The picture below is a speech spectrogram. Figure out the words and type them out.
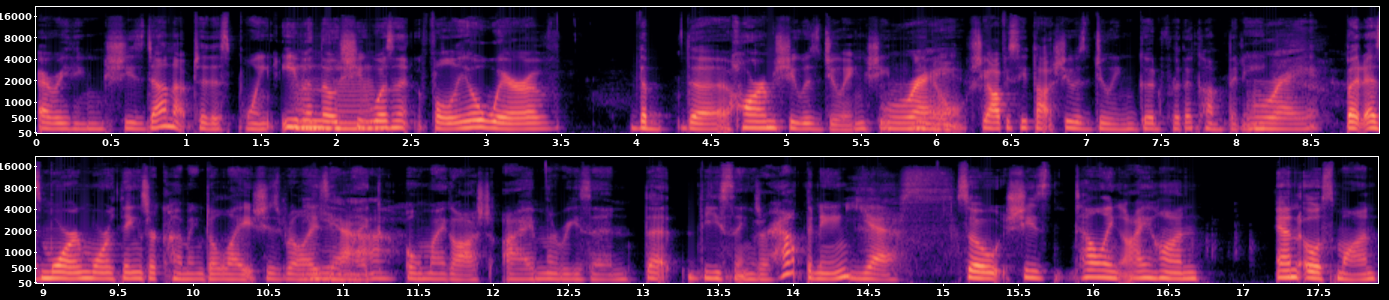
everything she's done up to this point, even though she Mhm. wasn't fully aware of the the harm she was doing. She you know, Right. she obviously thought she was doing good for the company. Right. But as more and more things are coming to light, she's realizing, like, oh my gosh, I'm the reason that these things are happening. Yes. So she's telling Ayhan and Osman,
